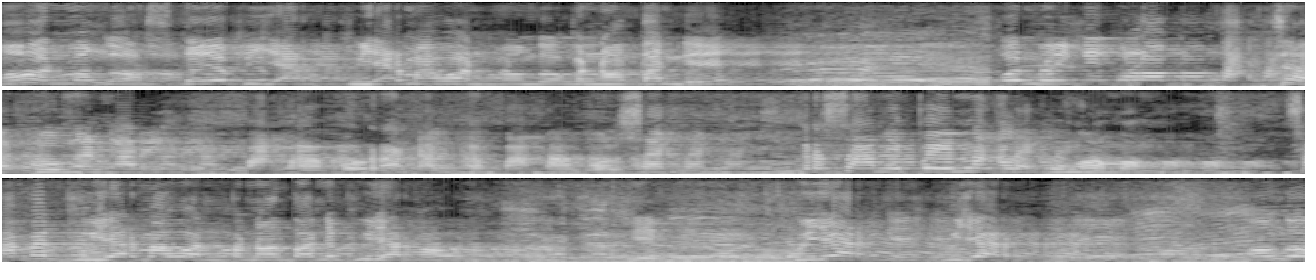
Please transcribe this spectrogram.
mohon monggo sedaya biar biar mawon monggo penonton nggih. Pun mriki kula tak jagongan kali Pak Kapolres Pak Kapolsek. Kersane penak lek ngomong. Sampeyan buyar mawon, penontonnya buyar mawon. Nggih. Buyar nggih, buyar. Monggo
